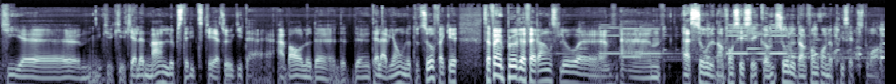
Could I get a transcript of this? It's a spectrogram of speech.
qui, euh, qui, qui- qui allait de mal, puis c'était des petites créatures qui étaient à, bord là, de- de- d'un tel avion, là, tout ça. Fait que ça fait un peu référence là, euh, à, à ça. Dans le fond, c'est, comme ça, dans le fond, qu'on a pris cette histoire-là.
